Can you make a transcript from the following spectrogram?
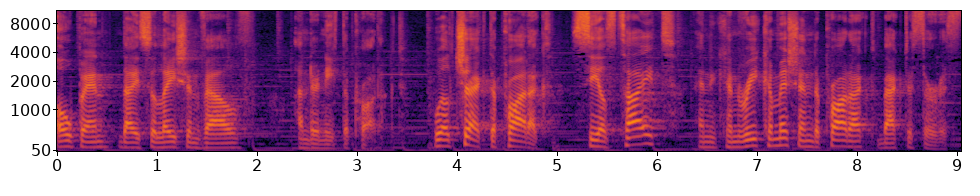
open the isolation valve underneath the product. We'll check the product seals tight and you can recommission the product back to service.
